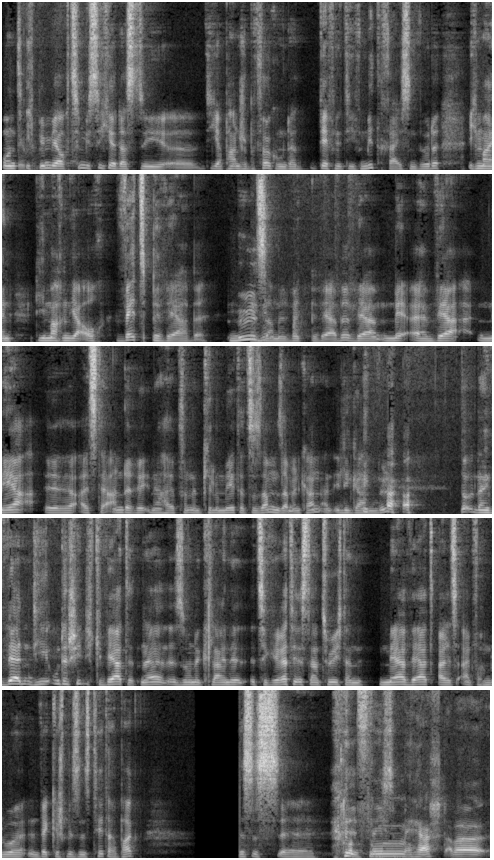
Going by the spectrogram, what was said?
Und ich bin mir auch ziemlich sicher, dass die, äh, die japanische Bevölkerung da definitiv mitreißen würde. Ich meine, die machen ja auch Wettbewerbe, Müllsammelwettbewerbe, mhm. wer mehr, äh, wer mehr äh, als der andere innerhalb von einem Kilometer zusammensammeln kann an illegalen Müll. So, und dann werden die unterschiedlich gewertet. Ne? So eine kleine Zigarette ist natürlich dann mehr wert als einfach nur ein weggeschmissenes Tetrapack. Das ist. Äh, Trotzdem so. herrscht aber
